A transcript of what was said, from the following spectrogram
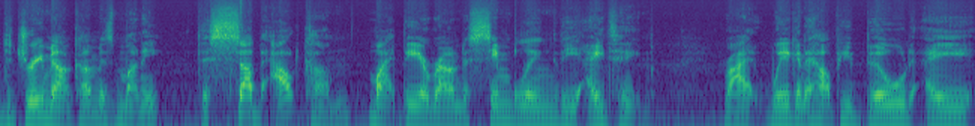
the dream outcome is money, the sub outcome might be around assembling the A team right? We're going to help you build a,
